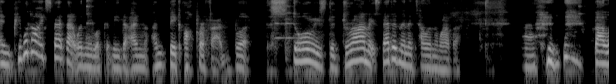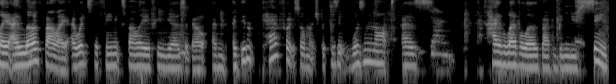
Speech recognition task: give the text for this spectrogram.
And people don't expect that when they look at me that I'm I'm big opera fan, but the stories, the drama, it's better than a telenovela. Uh, ballet, I love ballet. I went to the Phoenix Ballet a few years ago and I didn't care for it so much because it was not as high level as I've been used to seeing.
